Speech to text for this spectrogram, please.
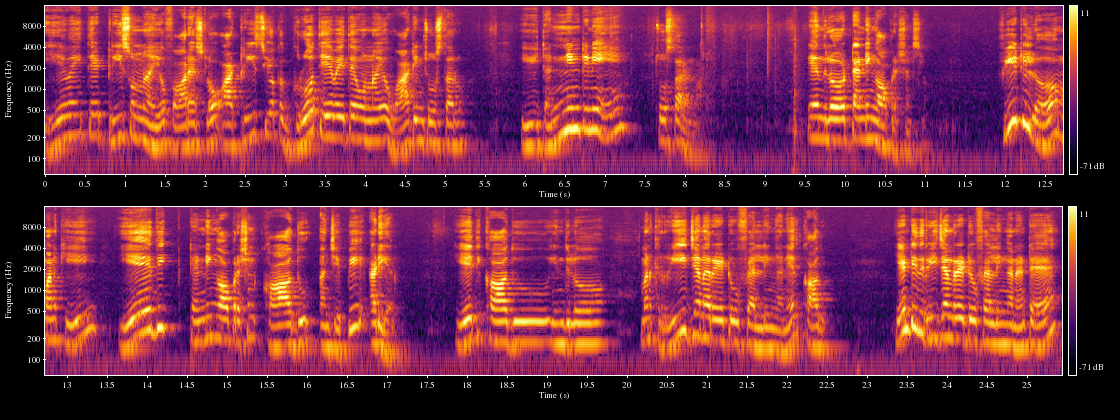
ఏవైతే ట్రీస్ ఉన్నాయో ఫారెస్ట్లో ఆ ట్రీస్ యొక్క గ్రోత్ ఏవైతే ఉన్నాయో వాటిని చూస్తారు. వీటన్నింటినీ చూస్తారన్నమాట. ఇందులో టెండింగ్ ఆపరేషన్స్లో వీటిల్లో మనకి ఏది టెండింగ్ ఆపరేషన్ కాదు అని చెప్పి అడిగారు. ఏది కాదు ఇందులో? మనకి రీజనరేటివ్ ఫెల్లింగ్ అనేది కాదు. ఏంటి ఇది రీజనరేటివ్ ఫెల్లింగ్ అని అంటే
